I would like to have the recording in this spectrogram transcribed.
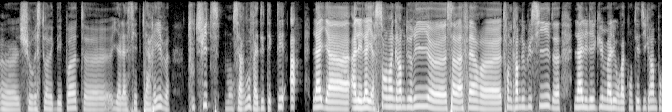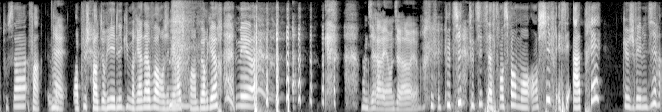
euh, je suis au resto avec des potes, euh, il y a l'assiette qui arrive. Tout de suite, mon cerveau va détecter, ah, là, il y a, allez, là, il y a 120 grammes de riz, ça va faire 30 grammes de glucides. Là, les légumes, allez, on va compter 10 grammes pour tout ça. Enfin, en plus, je parle de riz et de légumes, rien à voir. En général, je prends un burger, mais On dira rien, on dira rien. tout de suite, tout de suite, ça se transforme en, chiffres et c'est après que je vais me dire,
